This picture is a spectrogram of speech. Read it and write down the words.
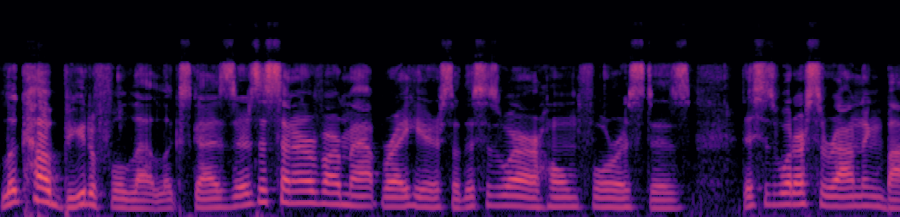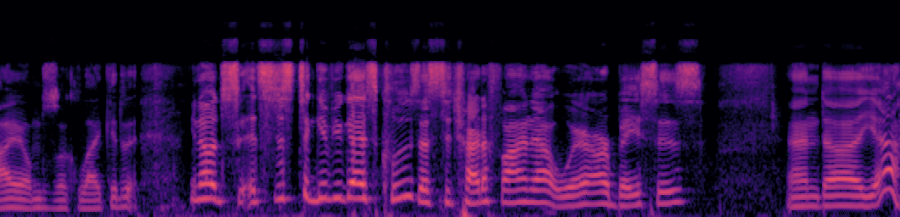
Look how beautiful that looks, guys. There's the center of our map right here. So this is where our home forest is. This is what our surrounding biomes look like. It, you know, it's it's just to give you guys clues as to try to find out where our base is. And uh, yeah,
